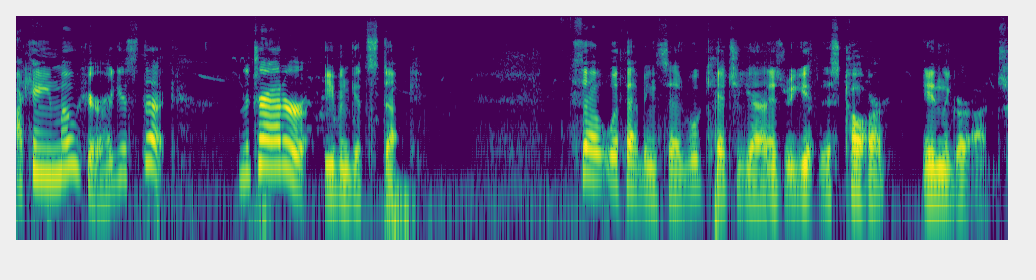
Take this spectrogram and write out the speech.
I can't even mow here. I get stuck. The tractor even gets stuck. So, with that being said, we'll catch you guys as we get this car in the garage.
